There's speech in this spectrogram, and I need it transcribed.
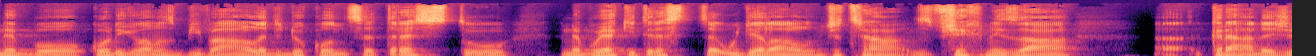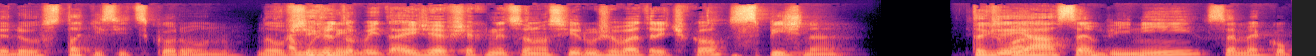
nebo kolik vám zbývá let do konce trestu, nebo jaký trest jste udělal, že třeba všechny za eh, krádeže do 100 tisíc korun. No, všechny... A může to být i, že všechny, co nosí růžové tričko? Spíš ne. Takže já jsem vinný, jsem jako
